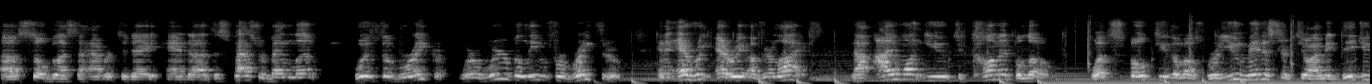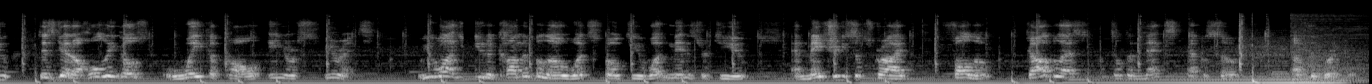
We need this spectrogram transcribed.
Uh, so blessed to have her today. And uh, this Pastor Ben Lim with The Breaker, where we're believing for breakthrough in every area of your life. Now, I want you to comment below what spoke to you the most. Were you ministered to? I mean, did you just get a Holy Ghost wake up call in your spirit? We want you to comment below what spoke to you, what ministered to you, and make sure you subscribe, follow. God bless until the next episode of The Breaker.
